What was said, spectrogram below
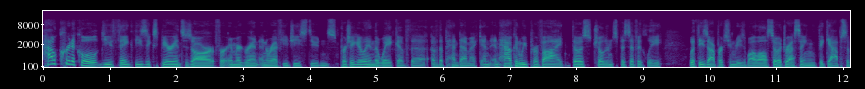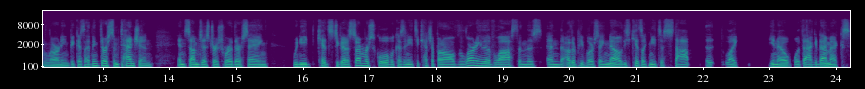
How critical do you think these experiences are for immigrant and refugee students, particularly in the wake of the of the pandemic? And and how can we provide those children specifically with these opportunities while also addressing the gaps in learning? Because I think there's some tension in some districts where they're saying we need kids to go to summer school because they need to catch up on all of the learning they've lost, and this and the other people are saying no, these kids like need to stop, uh, like you know, with academics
